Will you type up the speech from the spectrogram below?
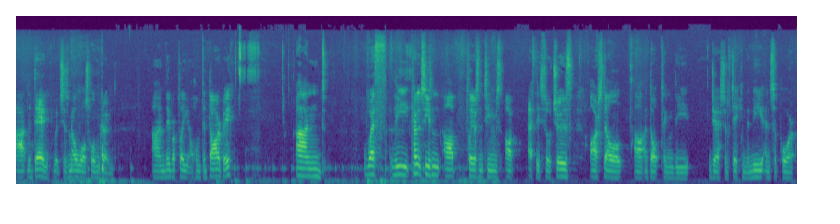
at the Den, which is Millwall's home ground, and they were playing at home to Derby, and with the current season, uh, players and teams, are, if they so choose, are still uh, adopting the gesture of taking the knee in support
